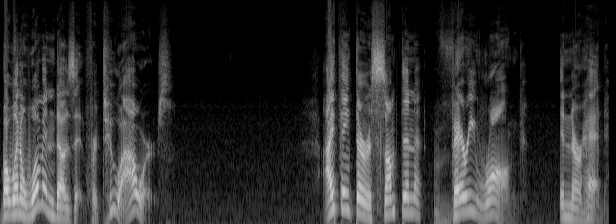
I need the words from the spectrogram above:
But when a woman does it for two hours, I think there is something very wrong in their head.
